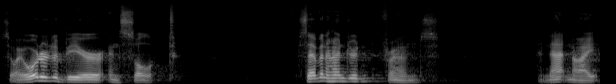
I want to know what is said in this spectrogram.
So I ordered a beer and sulked. 700 friends. And that night,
